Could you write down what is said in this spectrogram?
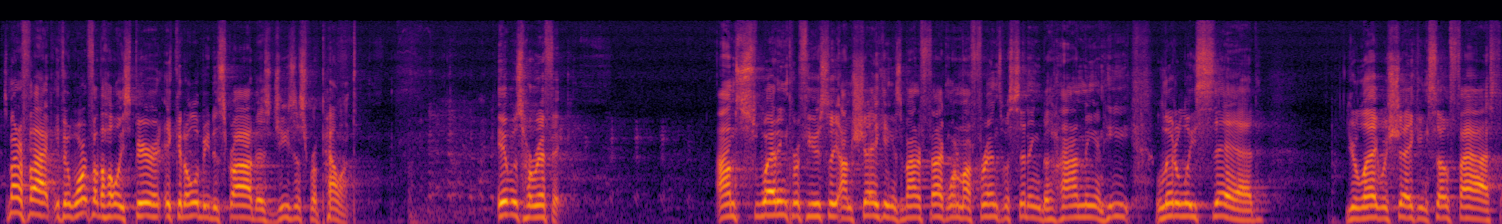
As a matter of fact, if it weren't for the Holy Spirit, it could only be described as Jesus repellent. It was horrific. I'm sweating profusely. I'm shaking. As a matter of fact, one of my friends was sitting behind me and he literally said, Your leg was shaking so fast,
